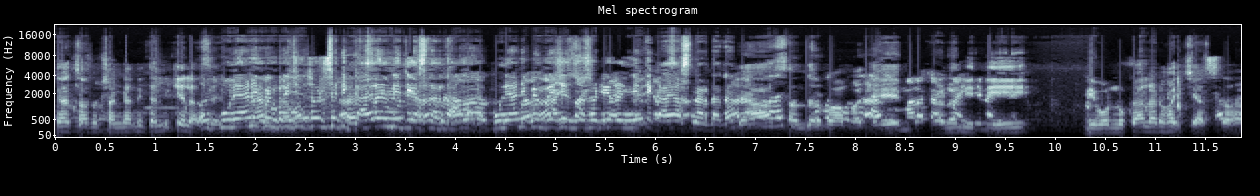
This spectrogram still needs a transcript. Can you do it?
त्याच अनुषंगाने त्यांनी केलं पण असेल. पुणे आणि पिंपरी चिंचवडसाठी काय रणनीती असणार. पुणे आणि पिंपरी चिंचवडसाठी रणनीती काय असणार दादा? त्या संदर्भामध्ये रणनीती निवडणुका लढवायची असणार.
